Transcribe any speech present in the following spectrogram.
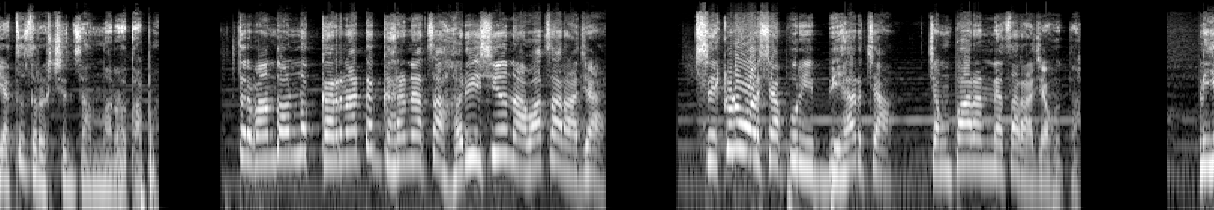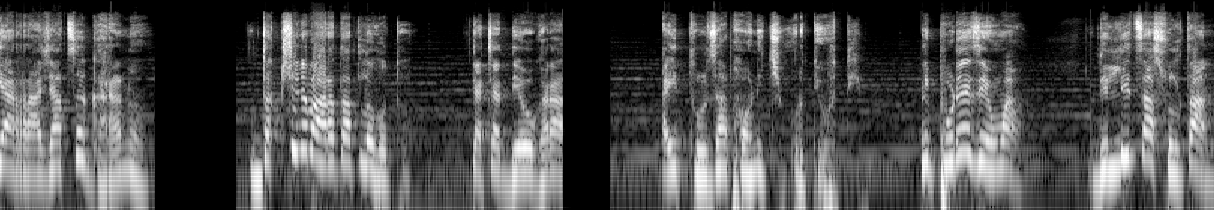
याच रहस्य जाणणार आहोत आपण. तर बांधवांनो कर्नाटक घराण्याचा हरिसिंह नावाचा राजा शेकडो वर्षापूर्वी बिहारच्या चंपारण्याचा राजा होता. आणि या राजाचं घराणं दक्षिण भारतातलं होतं. त्याच्या देवघरात आई तुळजाभवानीची मूर्ती होती. आणि पुढे जेव्हा दिल्लीचा सुलतान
